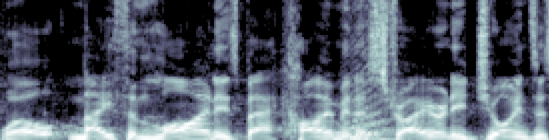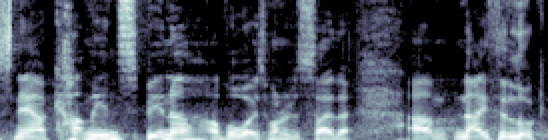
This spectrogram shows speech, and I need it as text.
Well, Nathan Lyon is back home in Australia and he joins us now. Come in, spinner. I've always wanted to say that. Um, Nathan, look,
